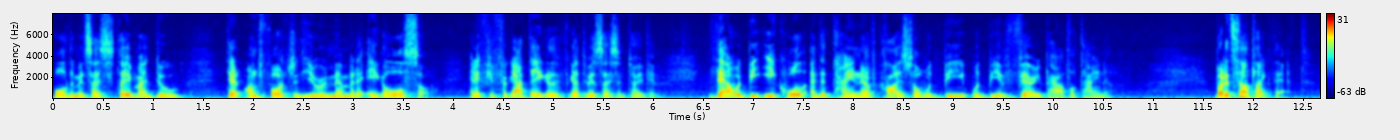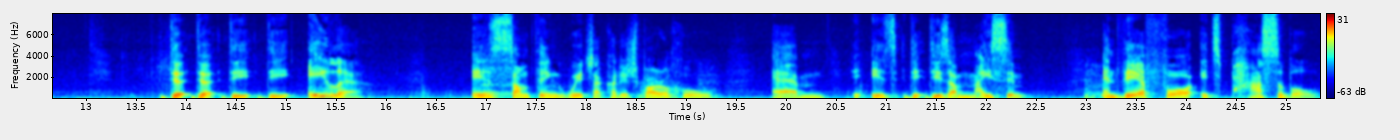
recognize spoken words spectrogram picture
all the mitzvahs might do, then unfortunately you remember the Egel also. And if you forgot the Egel, you forgot the mitzvahs Tovim. That would be equal, and the Taina of Klal Yisrael would be, would be a very powerful Taina. But it's not like that. The, the, the, the Eile is something which HaKadosh Baruch Hu um, is, these are Maisim, and therefore it's possible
